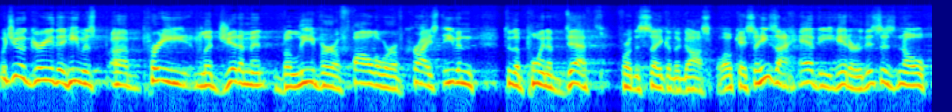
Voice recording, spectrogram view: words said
Would you agree that he was a pretty legitimate believer, a follower of Christ, even to the point of death for the sake of the gospel? Okay, so he's a heavy hitter. This is no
